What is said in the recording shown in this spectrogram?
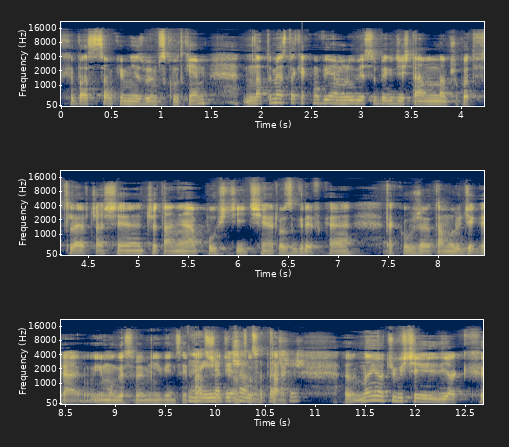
chyba z całkiem niezłym skutkiem. Natomiast tak jak mówiłem, lubię sobie gdzieś tam na przykład w tle w czasie czytania puścić rozgrywkę taką, że tam ludzie grają i mogę sobie mniej więcej patrzeć. No i na bieżąco no to, patrzysz. Tak. No i oczywiście jak,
